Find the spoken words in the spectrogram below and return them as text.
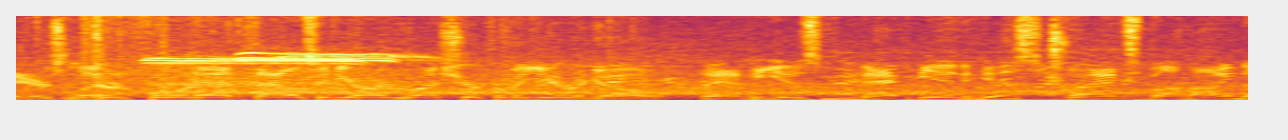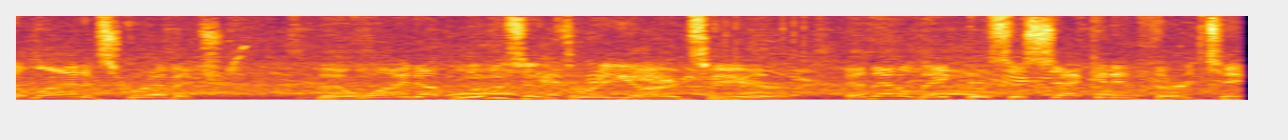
Here's Leonard Fournette, 1,000-yard rusher from a year ago. And he is met in his tracks behind the line of scrimmage. They'll wind up losing three yards here. And that'll make this a second and 13.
